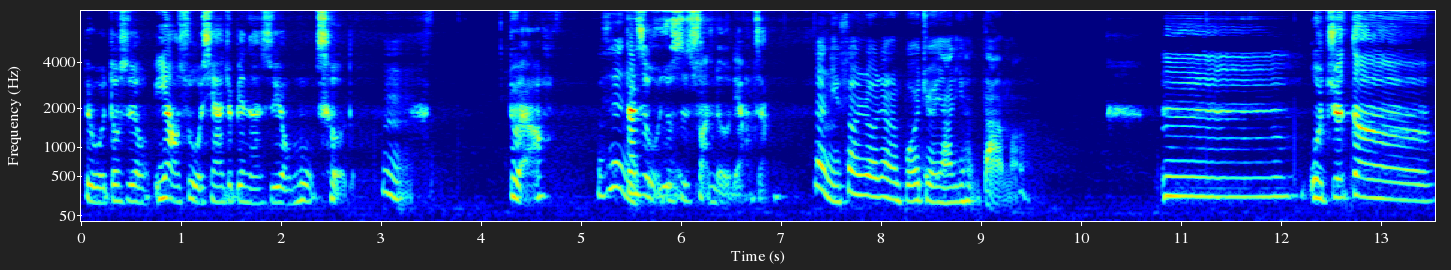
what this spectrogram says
对我都是用营养素，我现在就变成是用目测的。嗯，对啊。可是，但是我就是算热量这样。那你算热量不会觉得压力很大吗？嗯，我觉得，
